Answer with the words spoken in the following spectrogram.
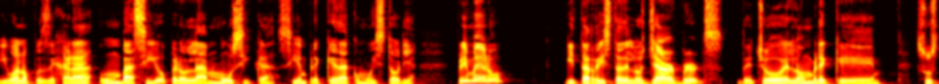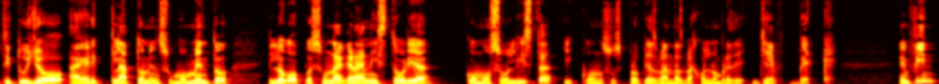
y bueno, pues dejará un vacío, pero la música siempre queda como historia. Primero, guitarrista de los Yardbirds, de hecho el hombre que sustituyó a Eric Clapton en su momento, y luego pues una gran historia como solista y con sus propias bandas bajo el nombre de Jeff Beck. En fin,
